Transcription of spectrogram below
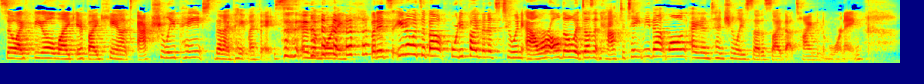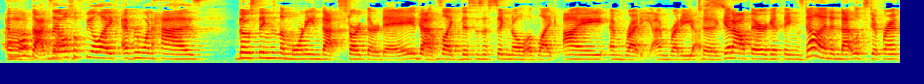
So I feel like if I can't actually paint, then I paint my face in the morning. but it's you know it's about 45 minutes to an hour, although it doesn't have to take me that long. I intentionally set aside that time in the morning. I love Um, that because I also feel like everyone has those things in the morning that start their day. Yeah. That's like this is a signal of like I am ready. I'm ready Yes. to get out there, get things done, and that looks different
